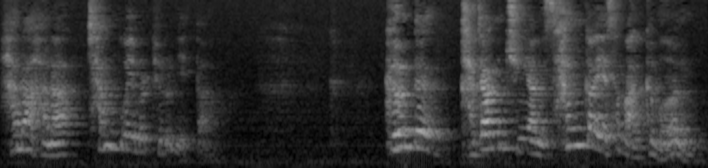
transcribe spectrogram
하나하나 참고해 볼 필요는 있다. 그런데 가장 중요한 상가에서만큼은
